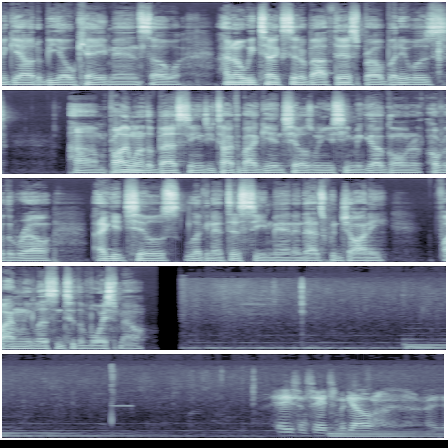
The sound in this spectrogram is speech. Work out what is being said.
Miguel to be okay, man. So I know we texted about this, bro, but it was um, probably one of the best scenes. You talked about getting chills when you see Miguel going over the rail. I get chills looking at this scene, man, and that's when Johnny finally listened to the voicemail. Hey, Sensei, it's Miguel. I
